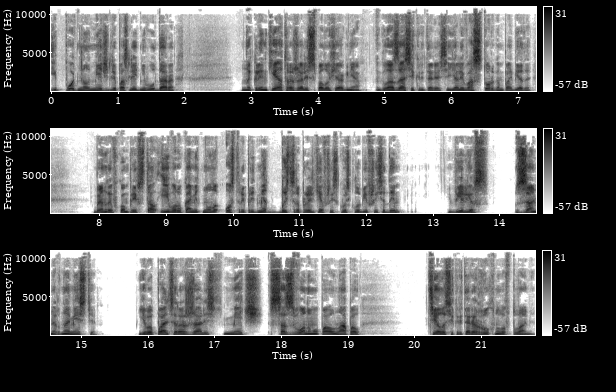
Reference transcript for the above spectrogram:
и поднял меч для последнего удара. На клинке отражались сполохи огня. Глаза секретаря сияли восторгом победы. Бен рывком привстал, и его рука метнула острый предмет, быстро пролетевший сквозь клубившийся дым. Вильерс замер на месте. Его пальцы разжались, меч со звоном упал на пол. Тело секретаря рухнуло в пламя.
